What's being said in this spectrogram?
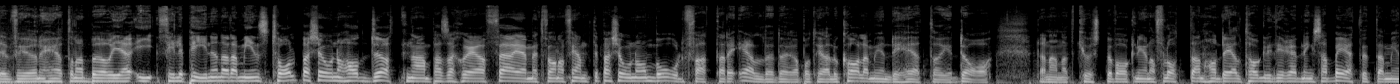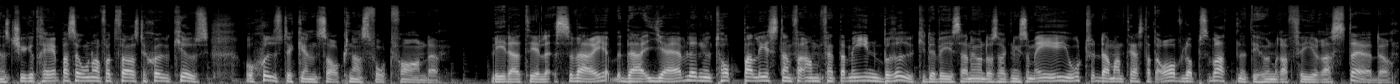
TV4-nyheterna börjar i Filippinerna där minst 12 personer har dött när en passagerarfärja med 250 personer ombord fattade eld, det rapporterar lokala myndigheter idag. Bland annat Kustbevakningen och flottan har deltagit i räddningsarbetet där minst 23 personer har fått föras till sjukhus och sju stycken saknas fortfarande. Vidare till Sverige, där Gävle nu toppar listan för amfetaminbruk. Det visar en undersökning som EU gjort där man testat avloppsvattnet i 104 städer.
